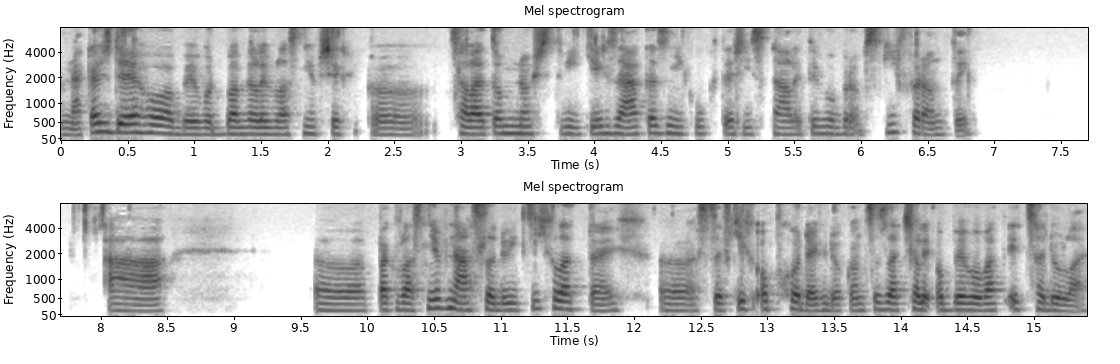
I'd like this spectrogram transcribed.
na každého, aby odbavili vlastně všech, uh, celé to množství těch zákazníků, kteří stáli ty obrovské fronty. A Eh, pak vlastně v následujících letech eh, se v těch obchodech dokonce začaly objevovat i cedule,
